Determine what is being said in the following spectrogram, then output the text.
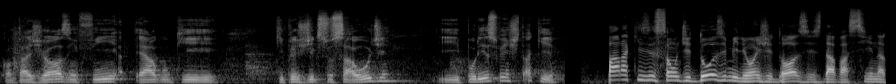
contagiosa, enfim, é algo que, que prejudica sua saúde e por isso que a gente está aqui. Para a aquisição de 12 milhões de doses da vacina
